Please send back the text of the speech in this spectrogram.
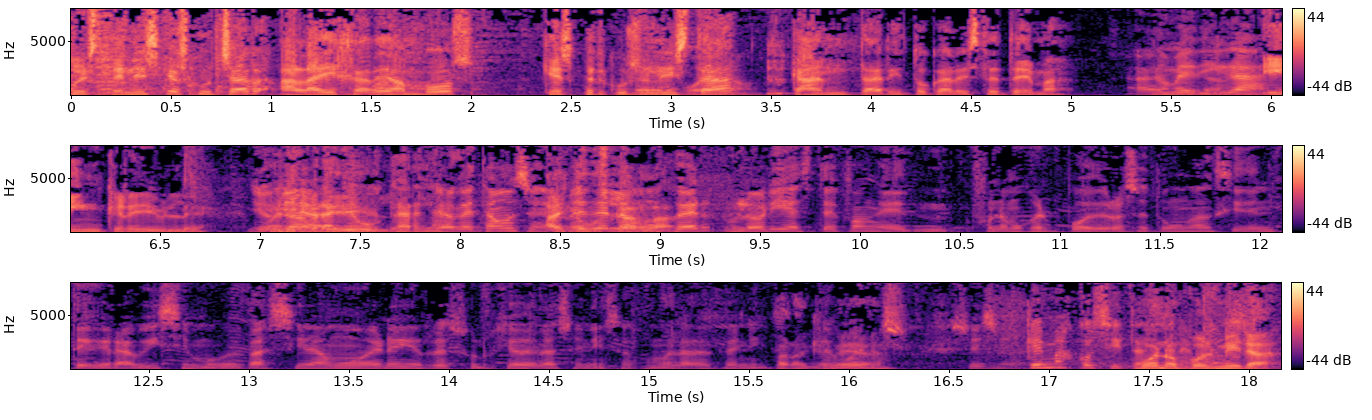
Pues tenéis que escuchar a la hija de ambos, que es percusionista, bueno. cantar y tocar este tema. No me Ay, digas. Increíble. Yo, Bueno, mira, habrá que Increíble. buscarla. Que estamos en Hay el que mes de la buscarla. mujer, Gloria Estefan eh, fue una mujer poderosa, tuvo un accidente gravísimo que casi la muere y resurgió de las cenizas, como la de Fénix. Para que Qué bueno. veas. Sí, sí. ¿Qué más cositas? Bueno, pues mira,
